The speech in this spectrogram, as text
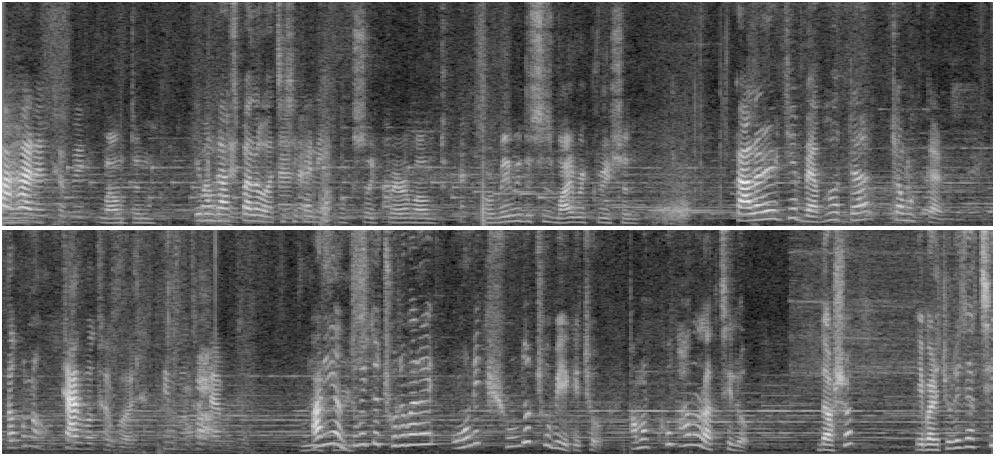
পাহাড়ের ছবি mountain এবং গাছপালাও আছে সেখানে looks like Paramount or maybe this is my recreation কালারের যে ব্যবহারটা চমৎকার তখন চার বছর বয়স তিন বছর চার বছর আরিয়ান তুমি তো ছোটবেলায় অনেক সুন্দর ছবি এঁকেছো আমার খুব ভালো লাগছিল দর্শক এবারে চলে যাচ্ছি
